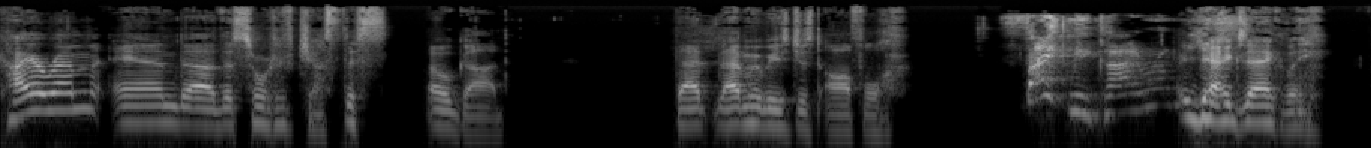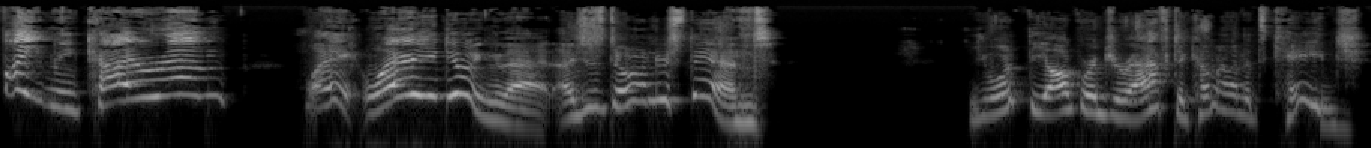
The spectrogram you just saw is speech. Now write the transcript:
Kyurem and uh, the Sword of Justice. Oh God, that that movie's just awful. Fight me, Kyra. Yeah, exactly. Fight me, Kyurem. Why? Why are you doing that? I just don't understand. You want the awkward giraffe to come out of its cage.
